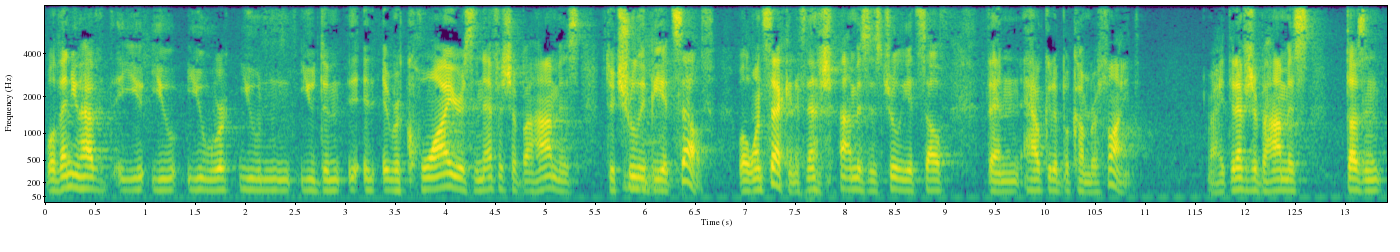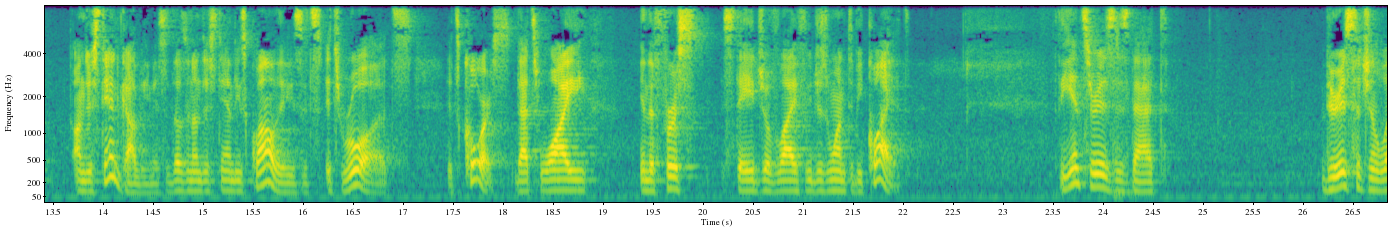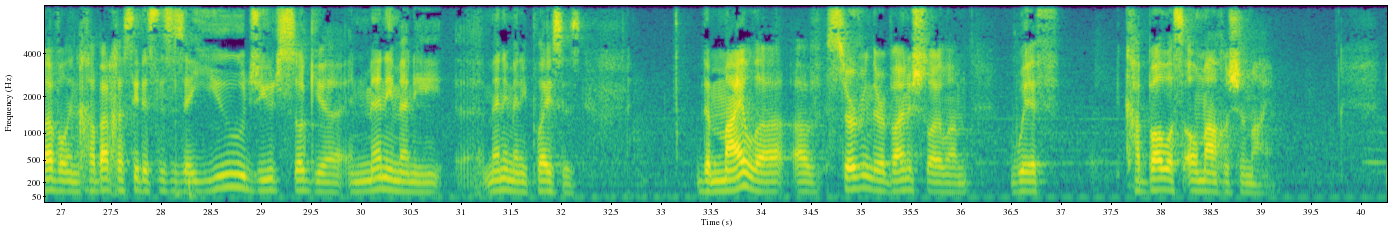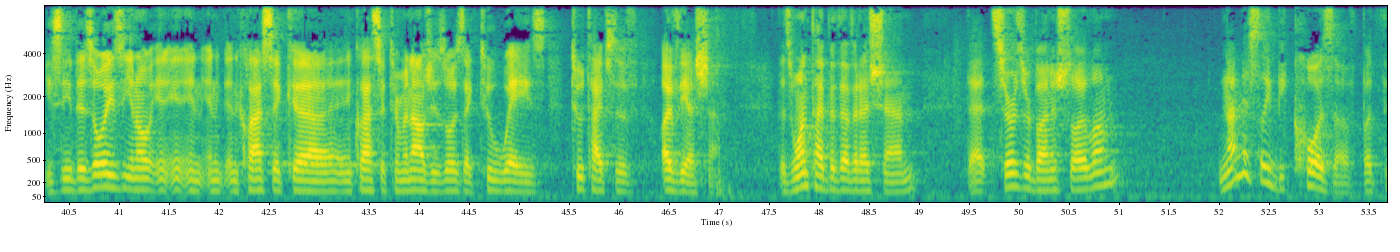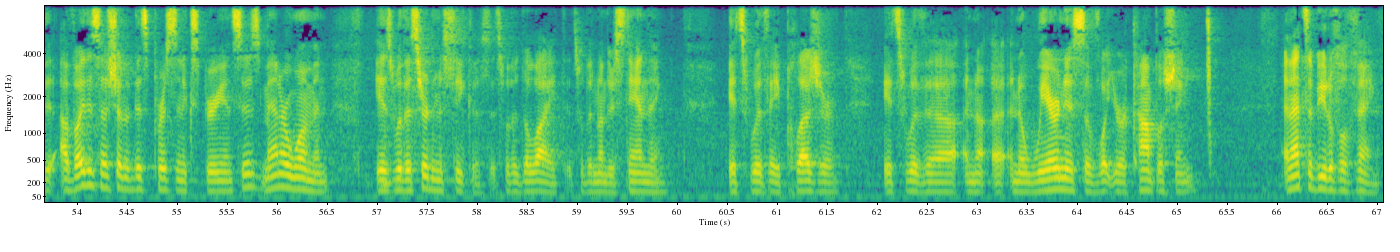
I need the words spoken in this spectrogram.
well, then you have, you, you, you work, you, you, it, it requires the Nefesh of Behamis to truly be itself. Well, one second, if Nefesh Behamis is truly itself, then how could it become refined? Right? The Nefesh of Behamis doesn't understand godliness. It doesn't understand these qualities. It's, it's raw. It's, it's coarse. That's why in the first stage of life we just want to be quiet. The answer is, is that there is such a level in Chabad Hasidus. This is a huge, huge sugya in many, many, uh, many, many places. The mila of serving the Rabbi Shalom with Kabbalas Ol Malchus. You see, there's always, you know, in, in, in classic uh, in classic terminology, there's always like two ways, two types of Avdi Hashem. There's one type of Eved Hashem that serves Rabbanu Shalom, not necessarily because of, but the Avodah Hashem that this person experiences, man or woman, is with a certain masikas. It's with a delight. It's with an understanding. It's with a pleasure. It's with a, an, a, an awareness of what you're accomplishing. And that's a beautiful thing.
